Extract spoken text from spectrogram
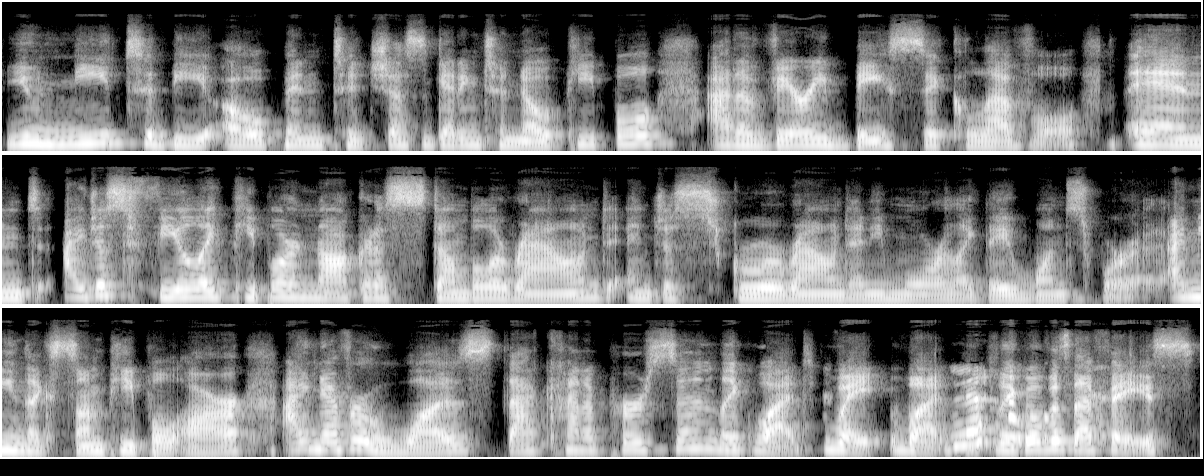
You need to be open to just getting to know people at a very basic level. And i just feel like people are not going to stumble around and just screw around anymore like they once were. I mean like some people are. I never was that kind of person. Like what? Wait what? No. like what was that face?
